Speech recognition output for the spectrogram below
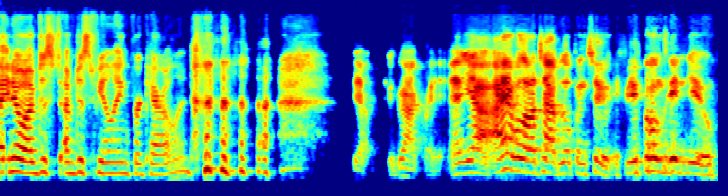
I know i'm just i'm just feeling for carolyn exactly. And yeah, I have a lot of tabs open too, if you only knew.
